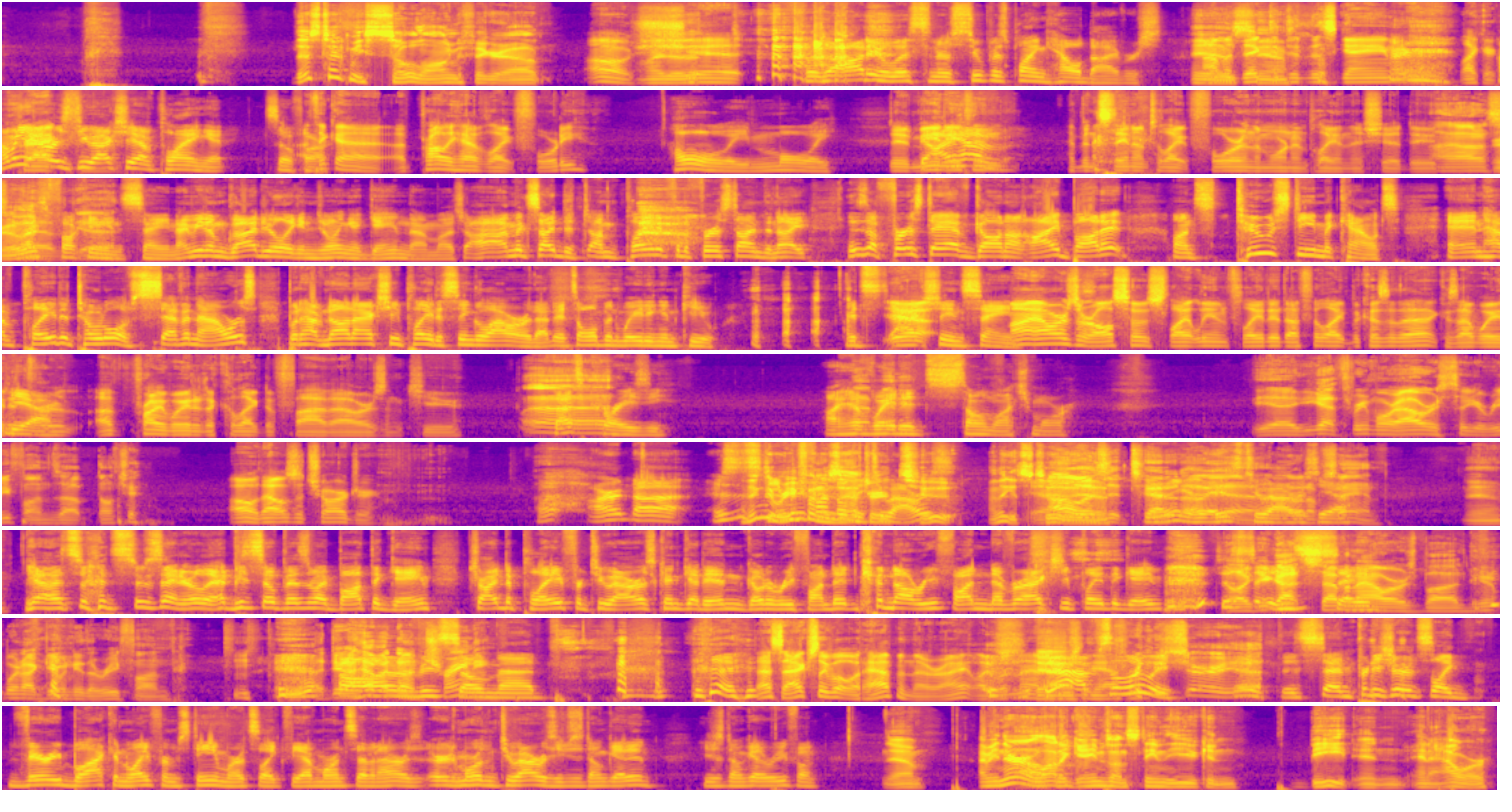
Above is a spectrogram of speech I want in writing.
This took me so long to figure out. Oh shit! For the audio listeners, Soup is playing Helldivers. I'm addicted yeah. to this game like a. How many crack hours do you actually have playing it? so far. I think I I probably have like 40. Holy moly. Dude, me Yeah, and I Ethan have- have been staying up till like four in the morning playing this shit, dude. I honestly Really? That's fucking yeah. insane. I mean, I'm glad you're like enjoying a game that much. I- I'm excited. To- I'm playing it for the first time tonight. This is the first day I've gone on. I bought it on two Steam accounts and have played a total of seven hours, but have not actually played a single hour of that. It's all been waiting in queue. It's Yeah, actually insane. My hours are also slightly inflated. I feel like because of that, because I waited Yeah. for I've probably waited a collective five hours in queue. That's Uh, crazy. I have that many? waited so much more. Yeah, you got three more hours till your refund's up, don't you? Oh, that was a charger. What? Aren't uh? Is I think the Steam refund is after two hours? two. I think it's two. oh, yeah. is it two? Yeah, I think it oh, is yeah, two I know what hours, yeah. saying. Yeah. Yeah, that's that's what I was saying earlier. I'd be so pissed if I bought the game, tried to play for two hours, couldn't get in, go to refund it, could not refund, never actually played the game. Just like you got seven hours, bud. We're not giving you the refund. Dude, oh, I haven't would done be so mad. That's actually what would happen though, right? Like, wouldn't that Yeah, yeah, happen? absolutely. Pretty sure, yeah. It's, I'm pretty sure it's like very black and white from Steam, where it's like if you have more than seven hours or more than two hours, you just don't get in. You just don't get a refund. Yeah. I mean, there are a lot of games on Steam that you can beat in an hour.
